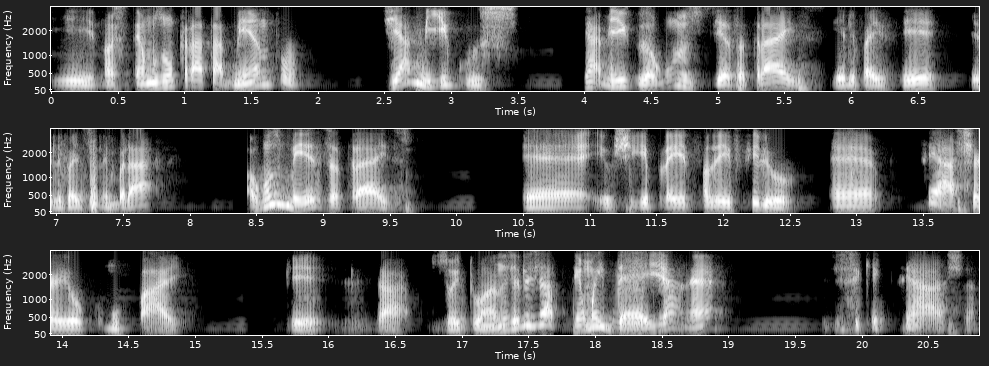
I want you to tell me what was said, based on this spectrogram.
e nós temos um tratamento de amigos, de amigos. Alguns dias atrás, ele vai ver, ele vai se lembrar, alguns meses atrás, é, eu cheguei para ele e falei, filho, é, você acha eu como pai? Porque já 18 anos ele já tem uma ideia, né? Eu disse, o que, que você acha?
